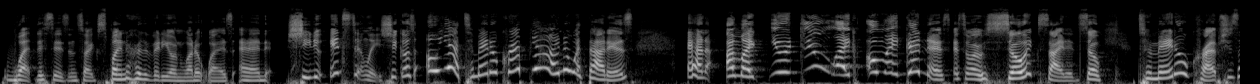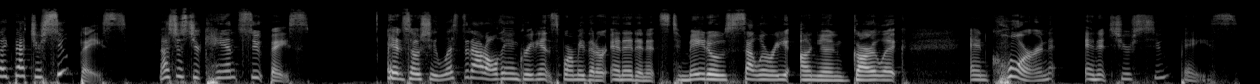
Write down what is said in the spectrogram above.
what this is? And so I explained to her the video and what it was. And she knew instantly. She goes, Oh yeah, tomato crepe? Yeah, I know what that is. And I'm like, You do? Like, oh my goodness. And so I was so excited. So tomato crepe, she's like, That's your soup base. That's just your canned soup base. And so she listed out all the ingredients for me that are in it, and it's tomatoes, celery, onion, garlic, and corn, and it's your soup base.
